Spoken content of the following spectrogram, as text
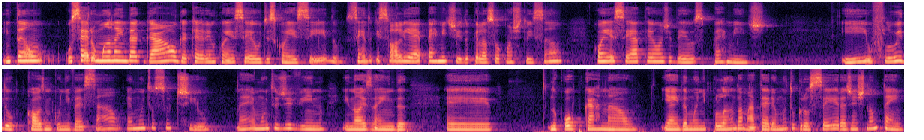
Então, o ser humano ainda galga querendo conhecer o desconhecido, sendo que só lhe é permitido pela sua Constituição conhecer até onde Deus permite. E o fluido cósmico universal é muito sutil né? é muito divino, e nós ainda é, no corpo carnal e ainda manipulando a matéria muito grosseira, a gente não tem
